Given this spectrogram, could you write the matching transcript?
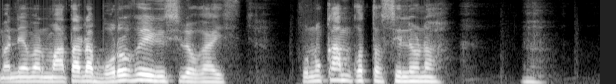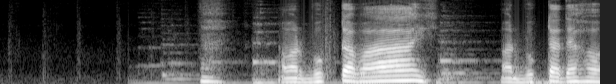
মানে আমার মাথাটা বরফ হয়ে গেছিল গাইস কোনো কাম করতেছিল না। আমার বুকটা ভাই, আমার বুকটা দেখো,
